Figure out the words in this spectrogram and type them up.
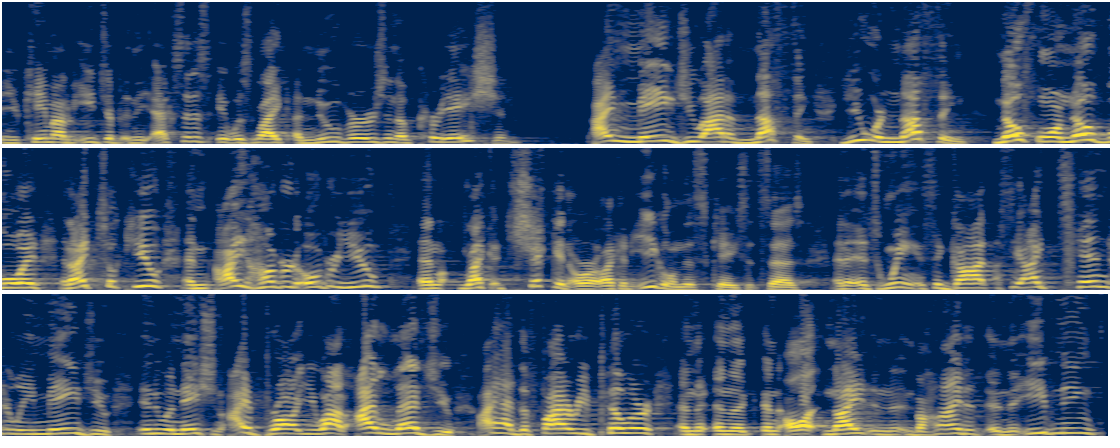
you came out of Egypt in the Exodus, it was like a new version of creation. I made you out of nothing. You were nothing, no form, no void, and I took you and I hovered over you and like a chicken or like an eagle in this case, it says, and its wing. It said, God, see, I tenderly made you into a nation. I brought you out. I led you. I had the fiery pillar and the and the and all at night and, and behind it in the evening.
